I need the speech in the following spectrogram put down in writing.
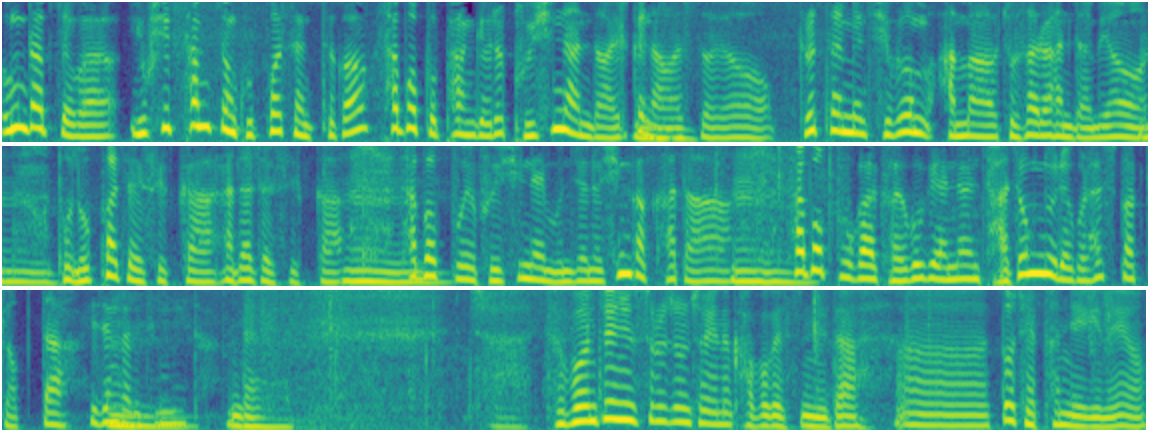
응답자가 63.9%가 사법부 판결을 불신한다 이렇게 음. 나왔어요. 그렇다면 지금 아마 조사를 한다면 음. 더 높아져 있을까 낮아져 있을까? 음. 사법부의 불신의 문제는 심각하다. 음. 사법부가 결국에는 자정 노력을 할 수밖에 없다 이 생각이 음. 듭니다. 네. 자, 두 번째 뉴스로 좀 저희는 가보겠습니다. 아, 또 재판 얘기네요.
